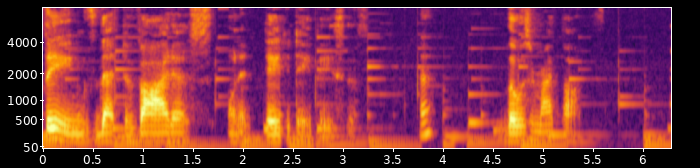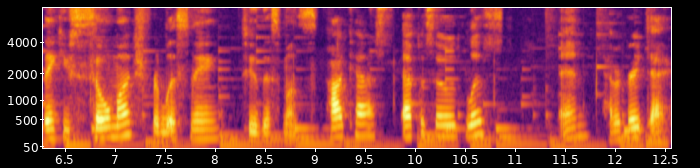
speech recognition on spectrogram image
things that divide us on a day to day basis. Those are my thoughts. Thank you so much for listening to this month's podcast episode list, and have a great day.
